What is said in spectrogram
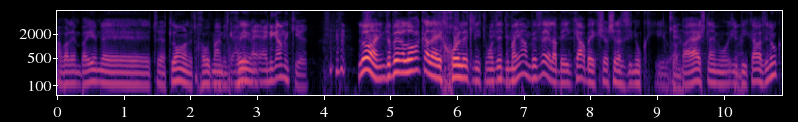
אבל הם באים לטריאטלון, לתחרות מים פתוחים. אני- אני גם מכיר. לא, אני מדבר לא רק על היכולת להתמודד עם הים וזה, אלא בעיקר בהקשר של הזינוק. כאילו, כן. הבעיה שלהם הוא- היא כן. בעיקר הזינוק.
